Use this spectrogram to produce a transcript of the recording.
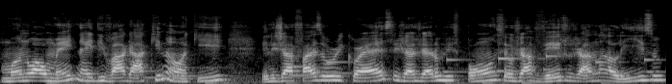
manualmente, né, e devagar aqui não, aqui ele já faz o request, já gera o response, eu já vejo, já analiso,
